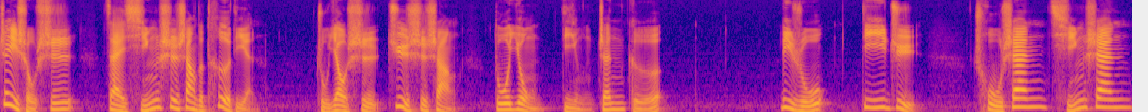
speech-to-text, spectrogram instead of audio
这首诗在形式上的特点，主要是句式上。多用顶针格，例如第一句“楚山、秦山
